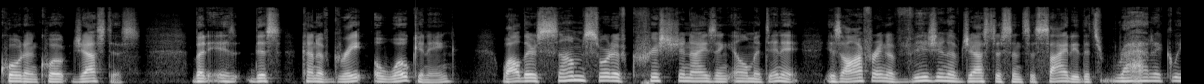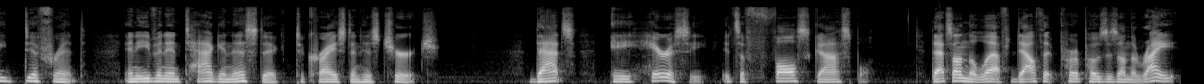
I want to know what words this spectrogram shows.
quote unquote justice. But is this kind of great awokening while there's some sort of Christianizing element in it, is offering a vision of justice in society that's radically different and even antagonistic to Christ and his church. That's a heresy. It's a false gospel. That's on the left. Douthat proposes on the right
